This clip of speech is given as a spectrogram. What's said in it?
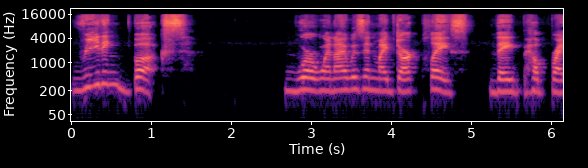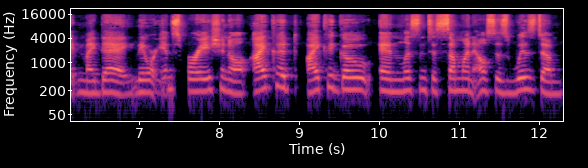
Reading books were when I was in my dark place they helped brighten my day they were mm. inspirational i could i could go and listen to someone else's wisdom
